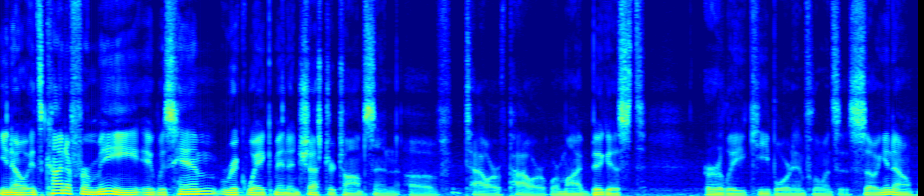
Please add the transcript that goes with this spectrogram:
you know, it's kind of for me, it was him, Rick Wakeman and Chester Thompson of Tower of Power were my biggest early keyboard influences. So, you know,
